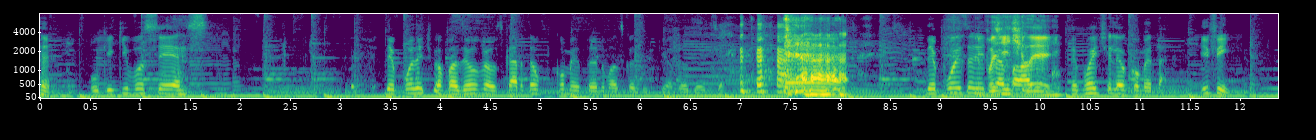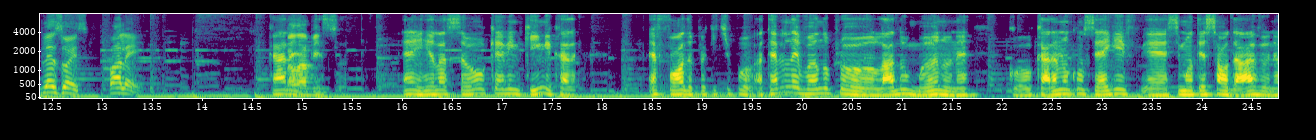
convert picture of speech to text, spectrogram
o que que vocês. Depois a gente vai fazer, os caras estão comentando umas coisas aqui, ó, meu Deus do céu. depois a gente depois vai a gente falar, lê aí. Depois a gente lê o comentário. Enfim, lesões, falem. Cara, lá, é, em relação ao Kevin King, cara, é foda, porque, tipo, até levando pro lado humano, né? O cara não consegue é, se manter saudável, né?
